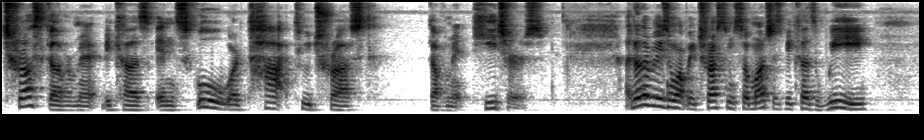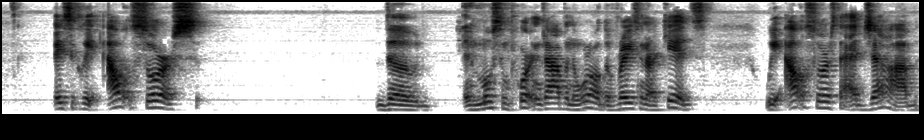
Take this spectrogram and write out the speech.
trust government because in school we're taught to trust government teachers. Another reason why we trust them so much is because we basically outsource the most important job in the world of raising our kids, we outsource that job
